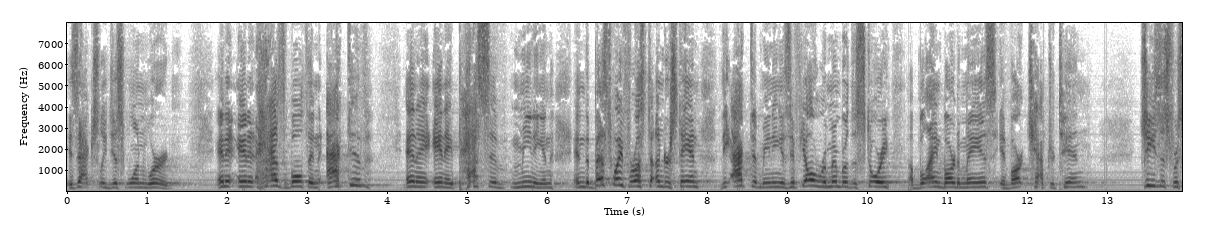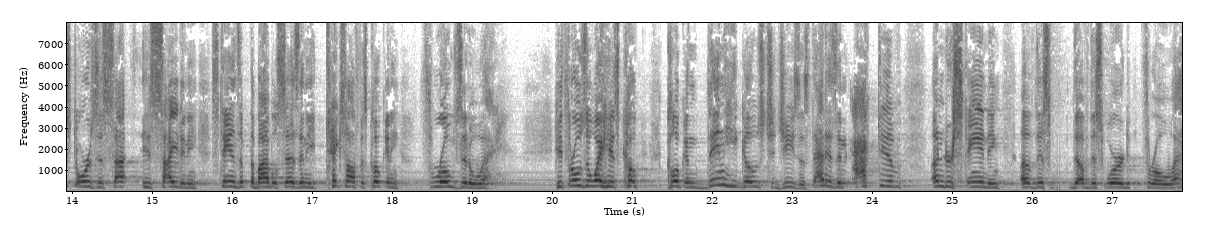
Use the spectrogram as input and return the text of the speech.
is actually just one word. And it, and it has both an active and a, and a passive meaning. And, and the best way for us to understand the active meaning is if y'all remember the story of blind Bartimaeus in Mark chapter 10. Jesus restores his, his sight and he stands up, the Bible says, and he takes off his cloak and he throws it away. He throws away his cloak and then he goes to Jesus. That is an active understanding of this, of this word throw away.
